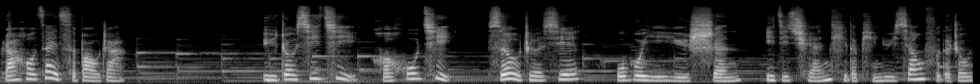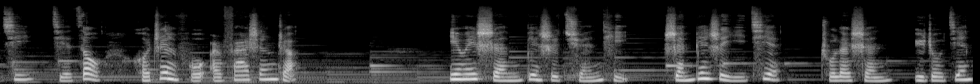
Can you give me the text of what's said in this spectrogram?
然后再次爆炸。宇宙吸气和呼气，所有这些无不以与神以及全体的频率相符的周期、节奏和振幅而发生着。因为神便是全体，神便是一切，除了神，宇宙间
